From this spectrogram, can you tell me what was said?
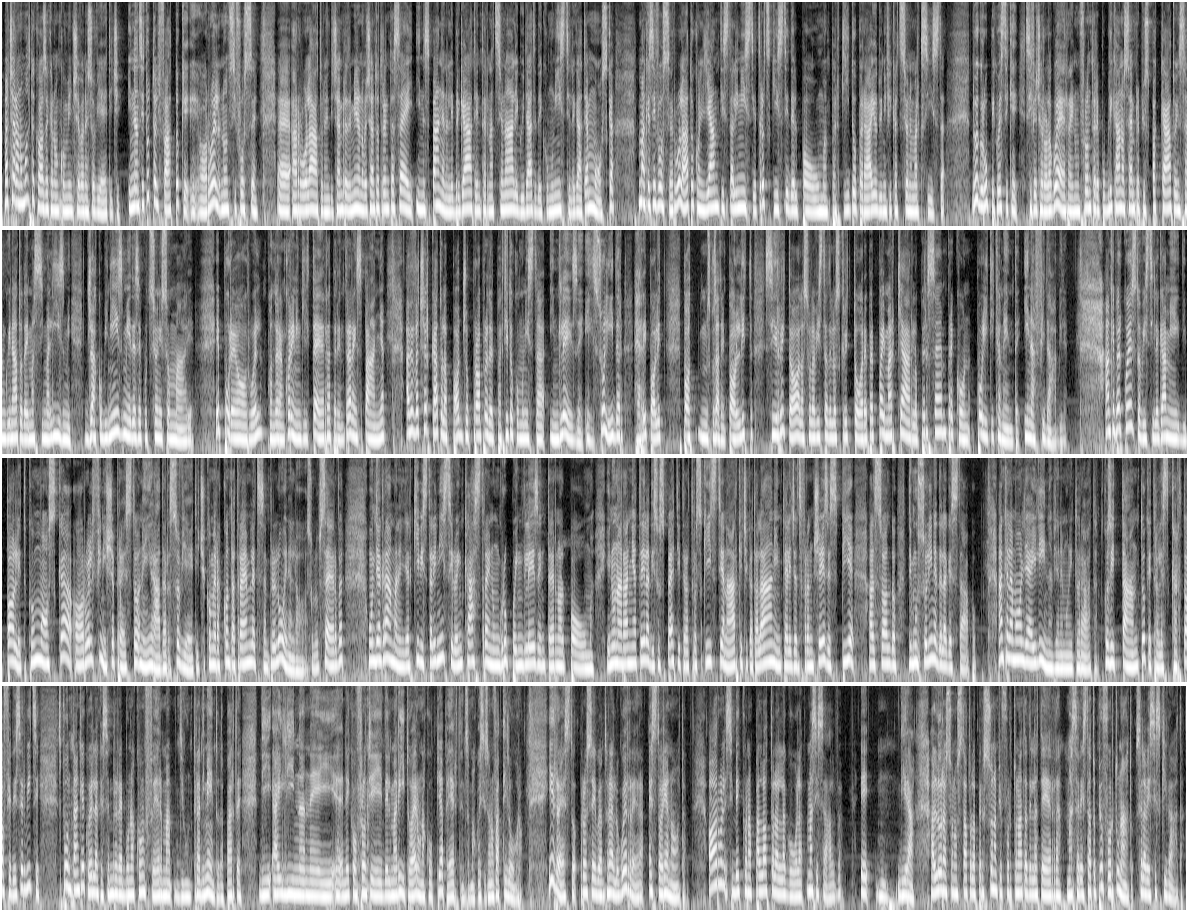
ma c'erano molte cose che non convincevano i sovietici. Innanzitutto il fatto che eh, Orwell non si fosse eh, arruolato nel dicembre del 1936 in Spagna nelle brigate internazionali guidate dai comunisti legate a Mosca, ma che si fosse arruolato con gli anti-stalinisti e trotskisti del POUM, Partito Operaio di Unificazione Marxista. Due gruppi questi che si fecero la guerra in un fronte repubblicano sempre più spaccato in insanguinato dai massimalismi, giacobinismi ed esecuzioni sommarie. Eppure Orwell, quando era ancora in Inghilterra per entrare in Spagna, aveva cercato l'appoggio proprio del Partito Comunista inglese e il suo leader, Harry Pollitt, po, mm, scusate, Pollitt, si irritò alla sola vista dello scrittore per poi marchiarlo per sempre con politicamente inaffidabile. Anche per questo, visti i legami di Pollitt con Mosca, Orwell finisce presto nei radar sovietici. Come racconta Tremlet, sempre lui nello, sull'Observer, un diagramma negli archivi stalinisti lo incastra in un gruppo inglese interno al POUM, in una ragnatela di sospetti tra trotskisti, anarchici catalani, intelligence francese, spie al soldo di Mussolini e della Gestapo. Anche la moglie Aileen viene monitorata, così tanto che tra le scartoffie dei servizi spunta anche quella che sembrerebbe una conferma di un tradimento da parte di Aileen nei, eh, nei confronti del marito. Era una coppia aperta, insomma, questi sono fatti loro. Il resto, prosegue Antonello Guerrera, è storia nota. Orwell si becca una pallottola alla gola, ma si salva e mm, dirà allora sono stato la persona più fortunata della terra, ma sarei stato più fortunato se l'avessi schivata.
